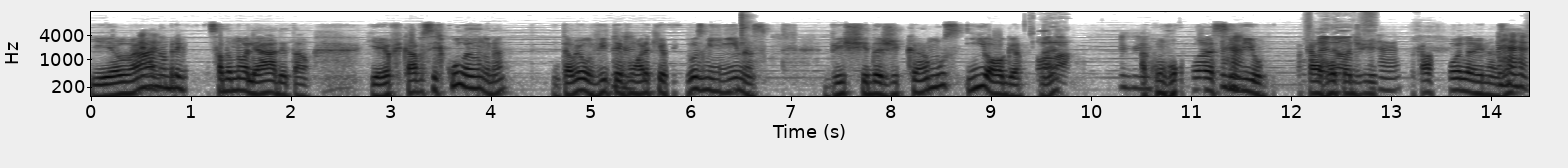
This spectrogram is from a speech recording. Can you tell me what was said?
E eu, ah, não, obrigado, só dando uma olhada e tal. E aí eu ficava circulando, né? Então eu vi, teve uhum. uma hora que eu vi duas meninas vestidas de camus e yoga, Olá. né? Uhum. Com roupa civil. Aquela roupa de. Uhum. Aquelas polainas, né?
